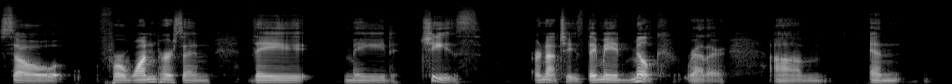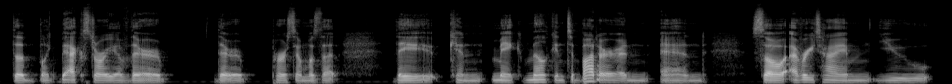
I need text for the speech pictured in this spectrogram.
So for one person, they made cheese, or not cheese, they made milk rather. Um, and the like backstory of their their person was that they can make milk into butter and and so every time you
